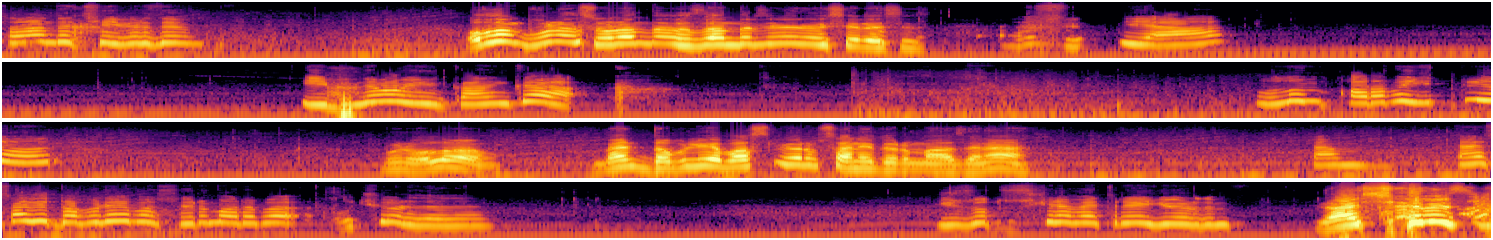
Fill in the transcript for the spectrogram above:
son anda çevirdim. Oğlum bu ne son anda hızlandırıcı veriyor şerefsiz. Ya. İbne oyun kanka. Oğlum araba gitmiyor. Bu ne oğlum? Ben W'ye basmıyorum zannediyorum bazen ha. Ben ben sadece W'ye basıyorum araba uçuyor zaten. 130 kilometreye gördüm. Ya şerefsiz.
